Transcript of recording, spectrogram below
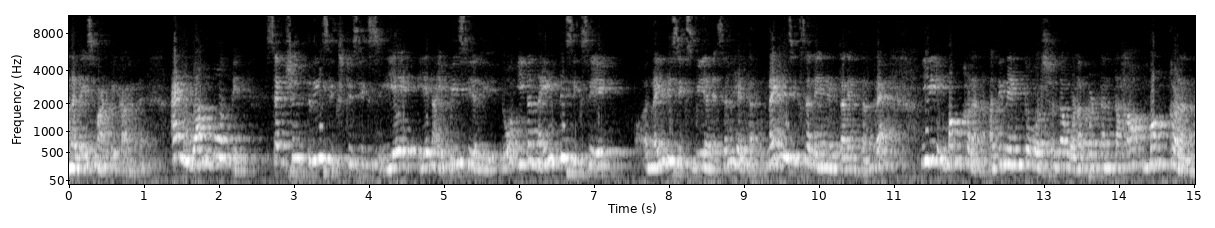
ಅನಲೈಸ್ ಮಾಡ್ಬೇಕಾಗುತ್ತೆ. And one more thing section three sixty six A ಏನ್ ಐ ಪಿ ಸಿ ಅಲ್ಲಿ ಇತ್ತು ಈಗ ninety six A ninety six B N S ಅಲ್ಲಿ ಹೇಳ್ತಾರೆ. ನೈಂಟಿ ಸಿಕ್ಸ್ ಅಲ್ಲಿ ಏನ್ ಹೇಳ್ತಾರೆ ಅಂತಂದ್ರೆ, ಈ ಮಕ್ಕಳನ್ನ, ಹದಿನೆಂಟು ವರ್ಷದ ಒಳಪಟ್ಟಂತಹ ಮಕ್ಕಳನ್ನ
